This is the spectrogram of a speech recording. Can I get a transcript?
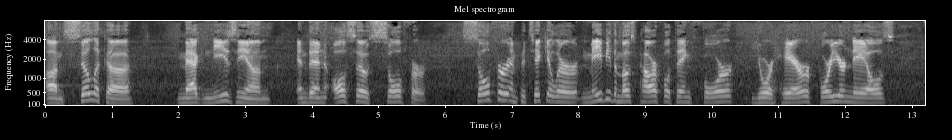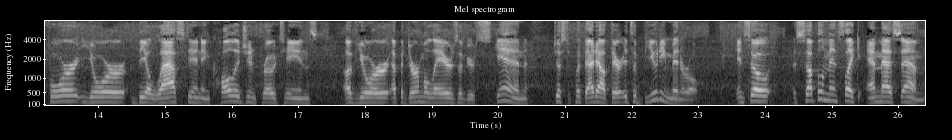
um, silica, magnesium, and then also sulfur. Sulfur, in particular, may be the most powerful thing for your hair, for your nails for your the elastin and collagen proteins of your epidermal layers of your skin, just to put that out there, it's a beauty mineral. And so supplements like MSM,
